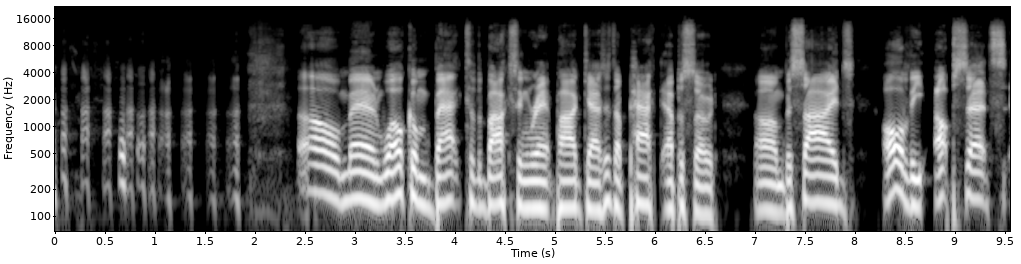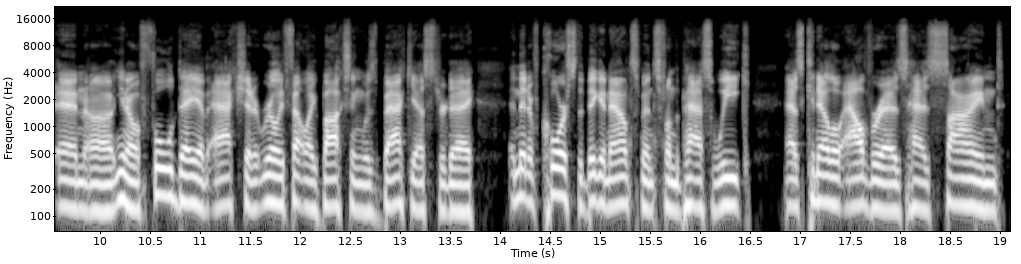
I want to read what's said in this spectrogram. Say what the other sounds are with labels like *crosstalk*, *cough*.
oh man, welcome back to the Boxing Rant podcast. It's a packed episode. Um, besides all of the upsets and uh, you know, full day of action, it really felt like boxing was back yesterday. And then, of course, the big announcements from the past week as Canelo Alvarez has signed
